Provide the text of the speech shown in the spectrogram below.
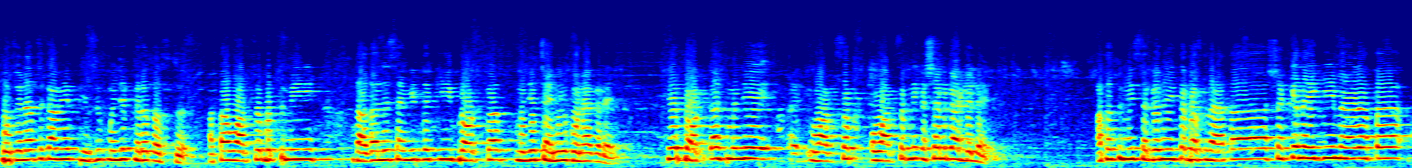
पोहोचण्याचं काम हे फेसबुक म्हणजे करत असतं. आता व्हॉट्सअपवर तुम्ही दादाने सांगितलं की ब्रॉडकास्ट म्हणजे चॅनल कोणाकडे? आहे हे ब्रॉडकास्ट म्हणजे व्हॉट्सअप व्हॉट्सअपने कशाला काढलेलं आहे? आता तुम्ही सगळ्यांनी इथं बसलाय. आता शक्य नाही की माझ्या आता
